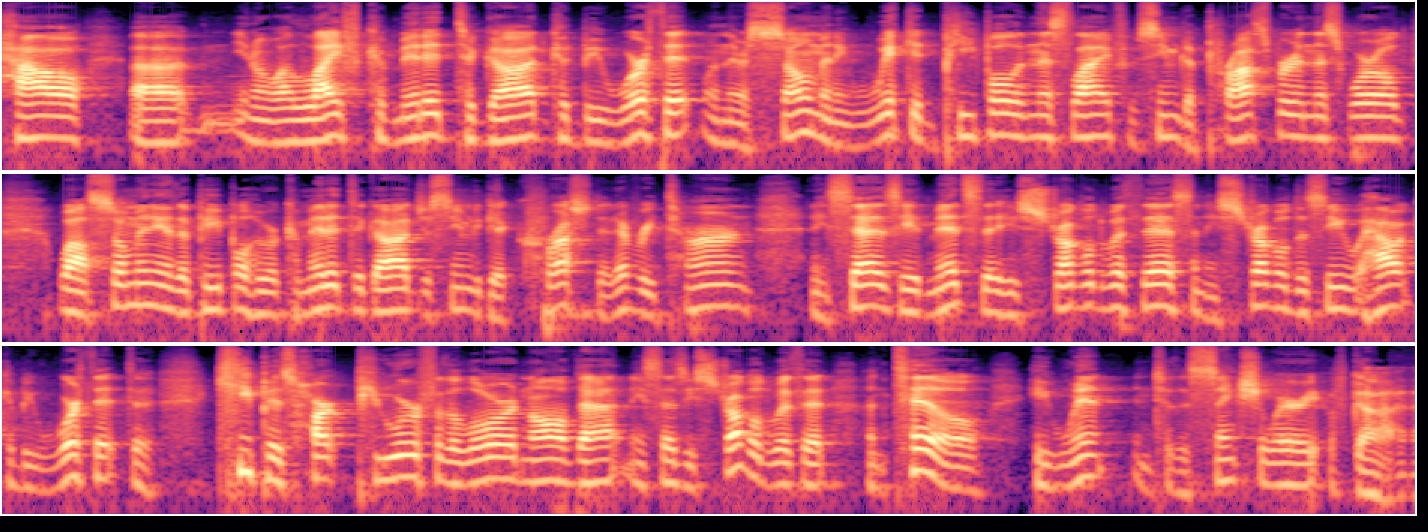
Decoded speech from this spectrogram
how uh, you know a life committed to God could be worth it when there's so many wicked people in this life who seem to prosper in this world while so many of the people who are committed to God just seem to get crushed at every turn. And he says, he admits that he struggled with this and he struggled to see how it could be worth it to keep his heart pure for the Lord and all of that. And he says he struggled with it until he went into the sanctuary of God.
